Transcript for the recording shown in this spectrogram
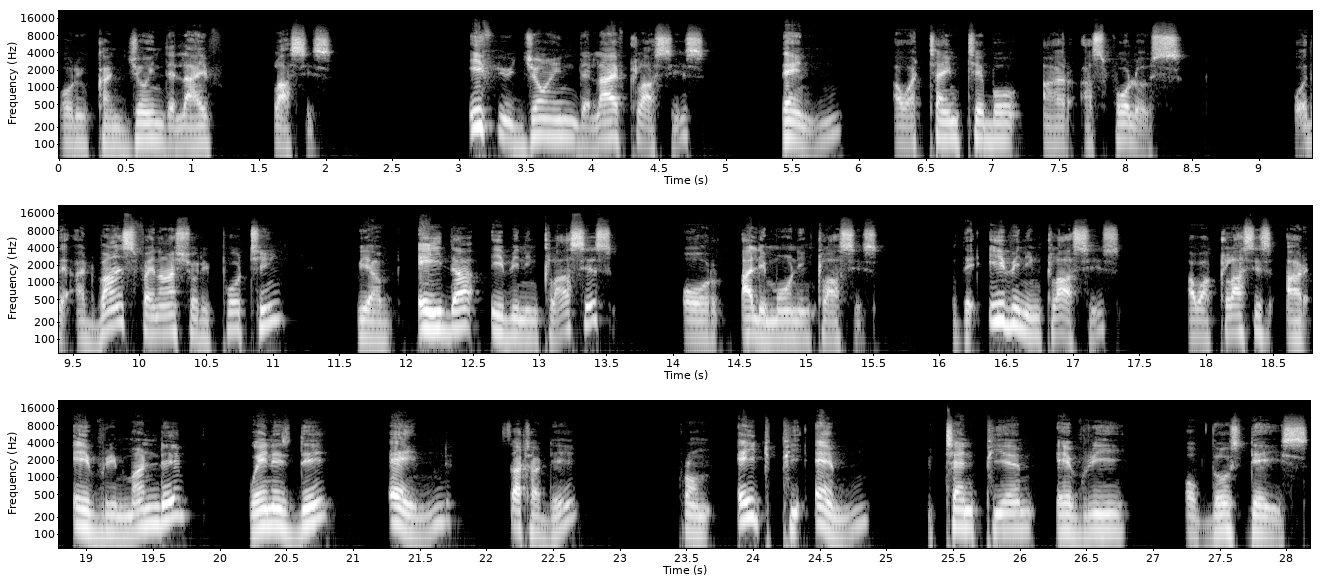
or you can join the live classes. If you join the live classes, then our timetable are as follows. For the advanced financial reporting, we have either evening classes or early morning classes. For the evening classes, our classes are every Monday, Wednesday, and Saturday from 8 p.m. to 10 p.m. every of those days.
